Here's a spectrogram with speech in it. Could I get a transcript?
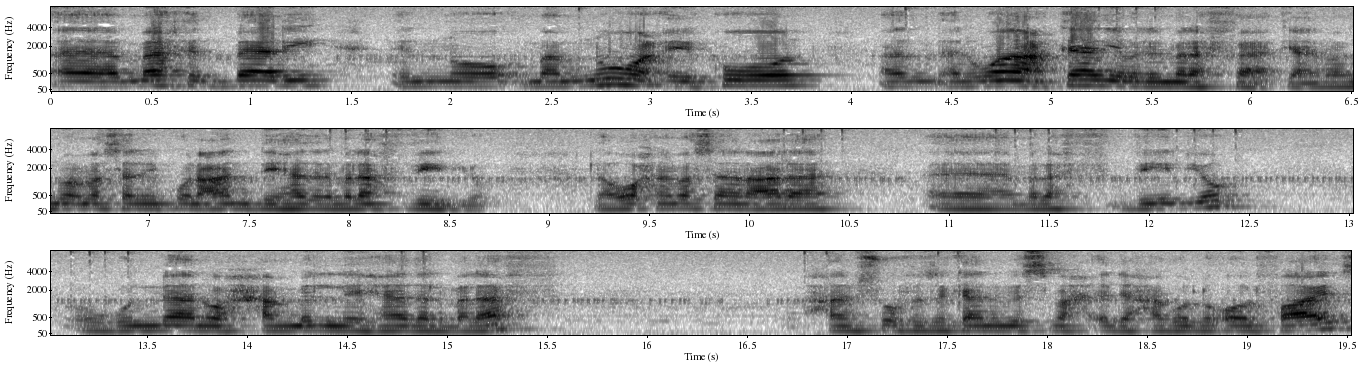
آه، ماخذ بالي إنه ممنوع يكون أنواع تانية من الملفات. يعني ممنوع مثلا يكون عندي هذا الملف فيديو. لو إحنا مثلا على آه، ملف فيديو وقلنا له حمل لي هذا الملف. حنشوف إذا كان بيسمح لي حقول له all files.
